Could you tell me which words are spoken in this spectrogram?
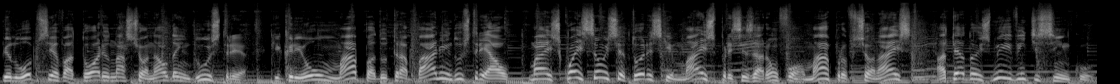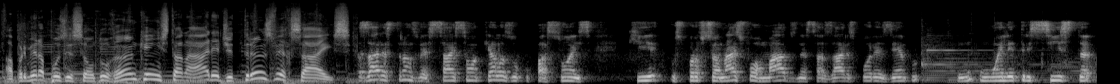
pelo Observatório Nacional da Indústria, que criou um mapa do trabalho industrial. Mas quais são os setores que mais precisarão formar profissionais até 2025? A primeira posição do ranking está na área de transversais. As áreas transversais são aquelas ocupações que os profissionais formados nessas áreas, por exemplo, um, um, eletricista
